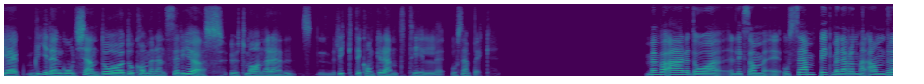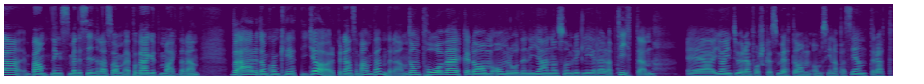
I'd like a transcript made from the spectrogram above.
Eh, blir den godkänd, då, då kommer en seriös utmanare, en riktig konkurrent till Ozempic. Men vad är det då, liksom eh, Ozempic, men även de här andra bantningsmedicinerna som är på väg ut på marknaden. Vad är det de konkret gör för den som använder den? De påverkar de områden i hjärnan som reglerar aptiten. Eh, jag intervjuade en forskare som berättade om, om sina patienter att,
